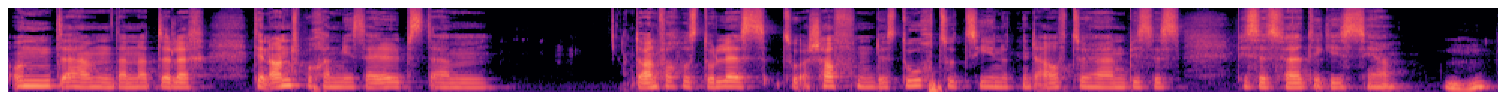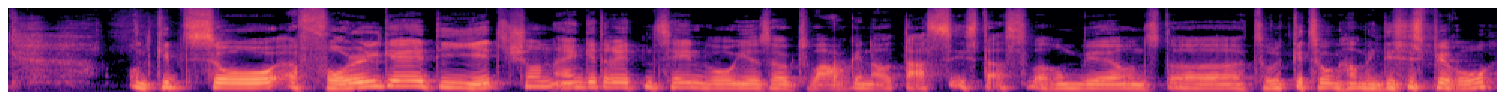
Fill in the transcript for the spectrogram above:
Und ähm, dann natürlich den Anspruch an mich selbst, ähm, da einfach was Tolles zu erschaffen, das durchzuziehen und nicht aufzuhören, bis es, bis es fertig ist, ja. Mhm. Und gibt es so Erfolge, die jetzt schon eingetreten sind, wo ihr sagt, wow, genau das ist das, warum wir uns da zurückgezogen haben in dieses Büro,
